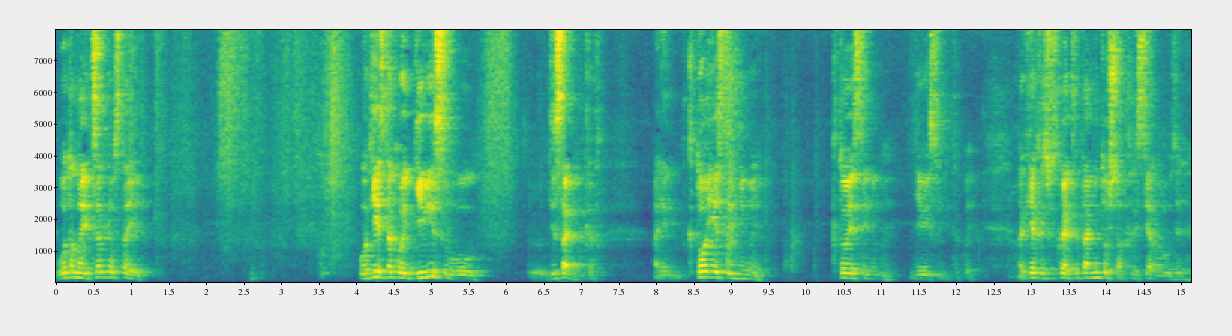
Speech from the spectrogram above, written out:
Вот она и церковь стоит. Вот есть такой девиз у десантников. Они, кто если не мы? Кто если не мы? Девиз у них такой. Так я хочу сказать, это они точно от христиан его взяли.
